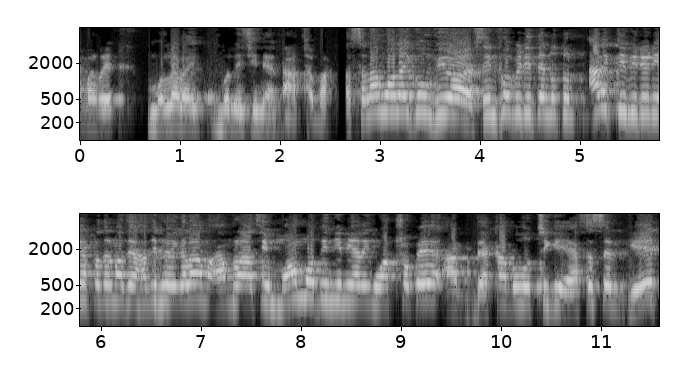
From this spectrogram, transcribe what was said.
আমার মোল্লা ভাই বলেছি আচ্ছা বাহ। আসসালামু আলাইকুম ভিউয়ার্স ইনফোভিডিতে নতুন আরেকটি ভিডিও নিয়ে আপনাদের মাঝে হাজির হয়ে গেলাম। আমরা আছি মোহাম্মদ ইঞ্জিনিয়ারিং ওয়ার্কশপে আর দেখাবো হচ্ছে কি এসএস এর গেট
